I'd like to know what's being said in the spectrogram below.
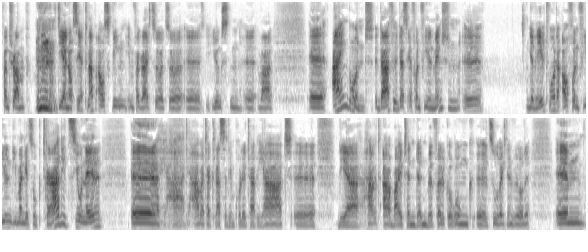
von Trump, die ja noch sehr knapp ausging im Vergleich zur, zur äh, jüngsten Wahl, äh, ein Grund dafür, dass er von vielen Menschen äh, gewählt wurde, auch von vielen, die man jetzt so traditionell äh, ja, der Arbeiterklasse, dem Proletariat, äh, der hart arbeitenden Bevölkerung äh, zurechnen würde. Ähm,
